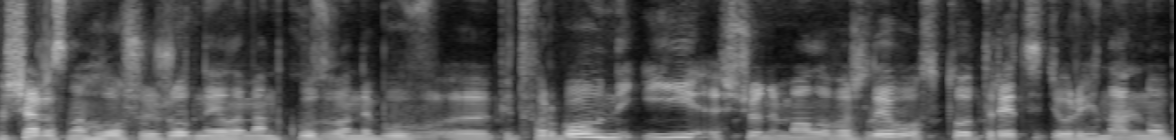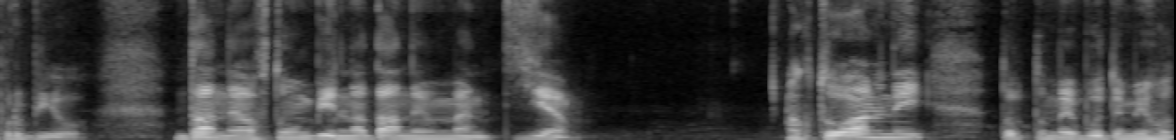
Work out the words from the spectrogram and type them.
Ще раз наголошую, жодний елемент кузова не був е, підфарбований і, що немало важливо, 130 оригінального пробігу. Даний автомобіль на даний момент є актуальний, тобто ми будемо його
